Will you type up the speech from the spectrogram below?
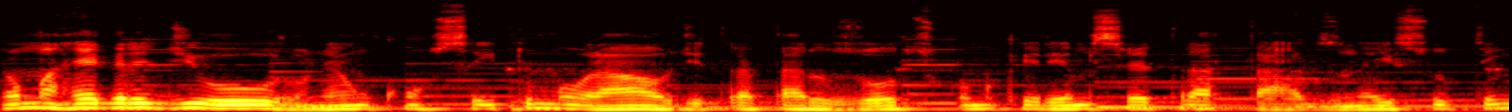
é uma regra de ouro, né? um conceito moral de tratar os outros como queremos ser tratados. Né? Isso tem,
